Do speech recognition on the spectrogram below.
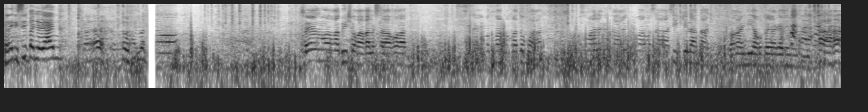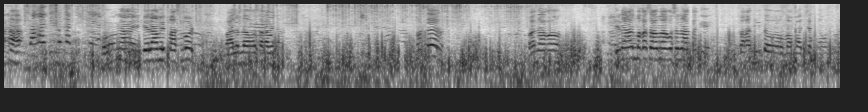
Nag-isipan nyo yan? So yun mga kabisyo, kakalas na ako at sila yung magpapapato pa. So mas mahalaga sa akin kumama sa City Latag. Baka hindi ako payagan ni Baka di makatiket. Oo nga eh, kailangan may passport. Paalam na ako sa kanila. Master! Paano ako? Kailangan makasama ako sa natag eh. Baka dito, mapachat na ako dito.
